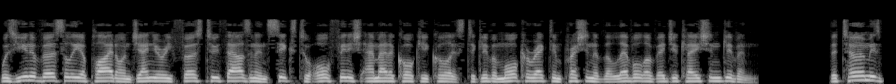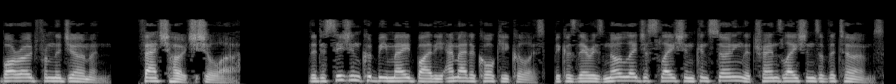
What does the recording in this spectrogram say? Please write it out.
was universally applied on January 1, 2006 to all Finnish ammattikorkeakoulut to give a more correct impression of the level of education given. The term is borrowed from the German Fachhochschule. The decision could be made by the ammattikorkeakoulut, because there is no legislation concerning the translations of the terms.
